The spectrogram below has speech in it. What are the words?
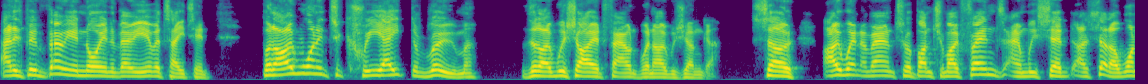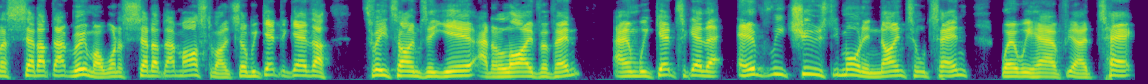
and it's been very annoying and very irritating. But I wanted to create the room that I wish I had found when I was younger. So I went around to a bunch of my friends and we said, I said, I want to set up that room. I want to set up that mastermind. So we get together three times a year at a live event. And we get together every Tuesday morning, nine till 10, where we have tech,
